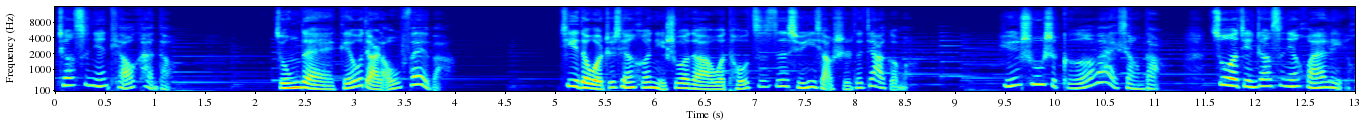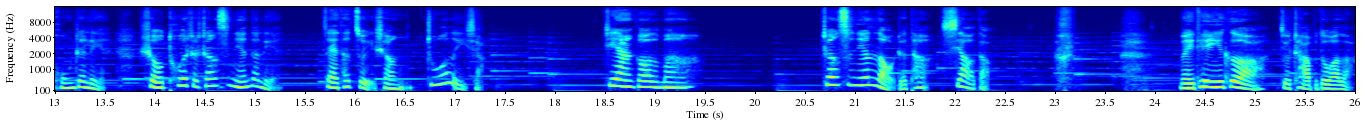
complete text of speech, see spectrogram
张思年调侃道：“总得给我点劳务费吧？记得我之前和你说的我投资咨询一小时的价格吗？”云舒是格外上道，坐进张思年怀里，红着脸，手托着张思年的脸，在他嘴上啄了一下。这样够了吗？张思年搂着她笑道：“ 每天一个就差不多了。”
